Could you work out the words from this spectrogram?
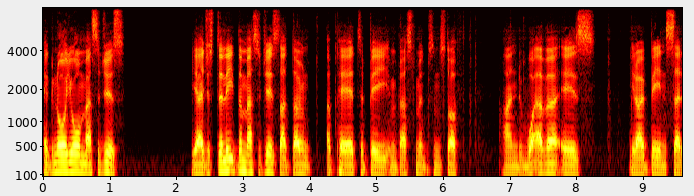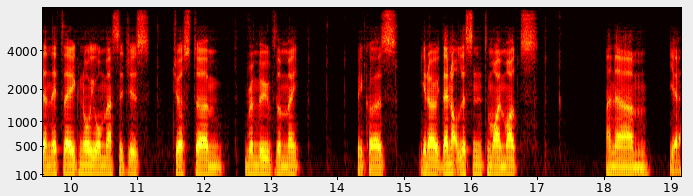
ignore your messages, yeah, just delete the messages that don't appear to be investments and stuff, and whatever is you know being said. And if they ignore your messages, just um remove them, mate, because you know they're not listening to my mods and um, yeah.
